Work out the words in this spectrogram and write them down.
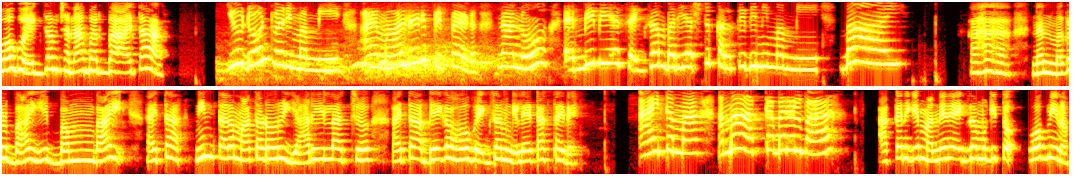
ಹೋಗು ಎಕ್ಸಾಮ್ ಚೆನ್ನಾಗಿ ಬರ್ಬಾ ಆಯ್ತಾ? You don't worry mummy I am already prepared ನಾನು ಎಂಬಿಬಿಎಸ್ ಎಕ್ಸಾಮ್ ಬರೆಯಷ್ಟು ಕಲ್ತಿದ್ದೀನಿ ಮಮ್ಮಿ. ಬಾಯ್ ನನ್ನ ಮಗಳ ಬಾಯಿ ಬಂಬಾಯಿ. ಆಯ್ತಾ? ನಿನ್ ತರ ಮಾತಾಡೋರು ಯಾರು ಇಲ್ಲ ಅಚ್ಚು. ಆಯ್ತಾ? ಬೇಗ ಹೋಗು ಎಕ್ಸಾಮ್ಗೆ ಲೇಟ್ ಆಗ್ತಾ ಇದೆ. ಅಕ್ಕನಿಗೆ ಮೊನ್ನೆನೇ ಎಕ್ಸಾಮ್ ಮುಗೀತು. ಹೋಗ್ ನೀನು.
